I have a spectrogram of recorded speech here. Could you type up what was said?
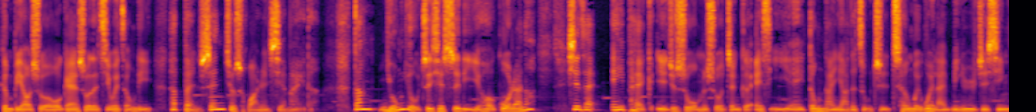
更不要说我刚才说的几位总理，他本身就是华人血脉的。当拥有这些势力以后，果然呢，现在 APEC，也就是我们说整个 SEA 东南亚的组织，成为未来明日之星，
